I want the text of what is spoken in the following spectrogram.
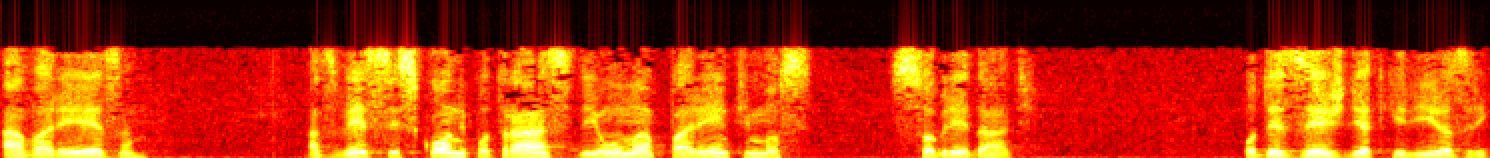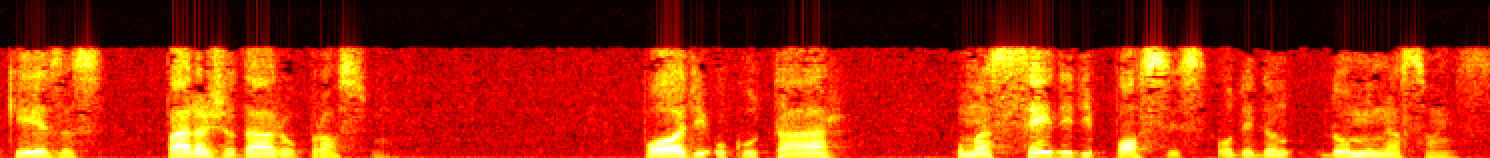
A avareza, às vezes, se esconde por trás de uma aparente sobriedade, o desejo de adquirir as riquezas para ajudar o próximo. Pode ocultar uma sede de posses ou de dominações.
